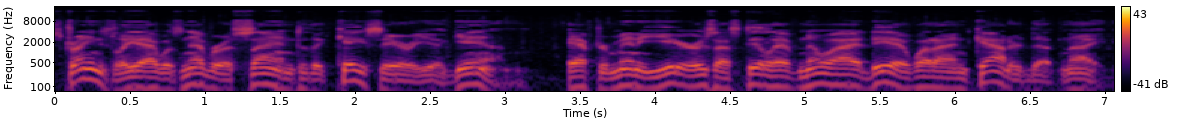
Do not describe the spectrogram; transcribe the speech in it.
Strangely, I was never assigned to the case area again. After many years, I still have no idea what I encountered that night.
